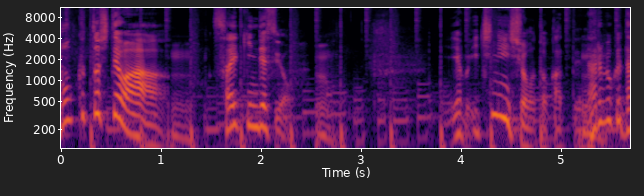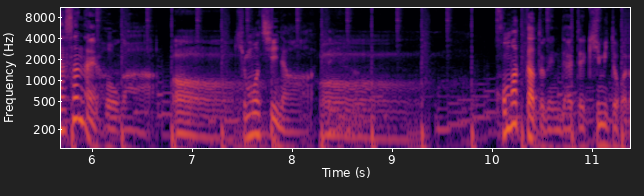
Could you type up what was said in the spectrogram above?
僕としてはうん。最近ですよ。うん。やっぱ一人称とかってなるべく出さない方が気持ちいいなってあいう困った時に大体君とか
